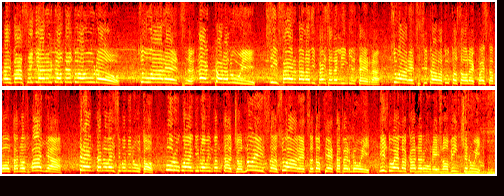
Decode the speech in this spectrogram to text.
e va a segnare il gol del 2-1 Suarez ancora lui si ferma la difesa dell'Inghilterra. Suarez si trova tutto solo e questa volta non sbaglia 39 minuto. Uruguay di nuovo in vantaggio. Luis Suarez doppietta per lui. Il duello con Rooney lo vince lui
